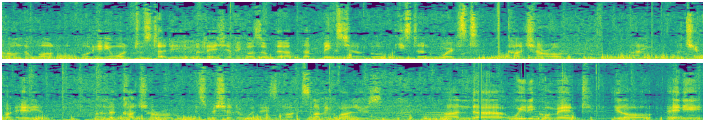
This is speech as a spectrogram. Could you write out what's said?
around the world, or for anyone to study in Malaysia because of the, that mixture of East and West, cultural and a cheaper area, and the cultural, especially with the Islam, Islamic values. And uh, we recommend, you know, any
